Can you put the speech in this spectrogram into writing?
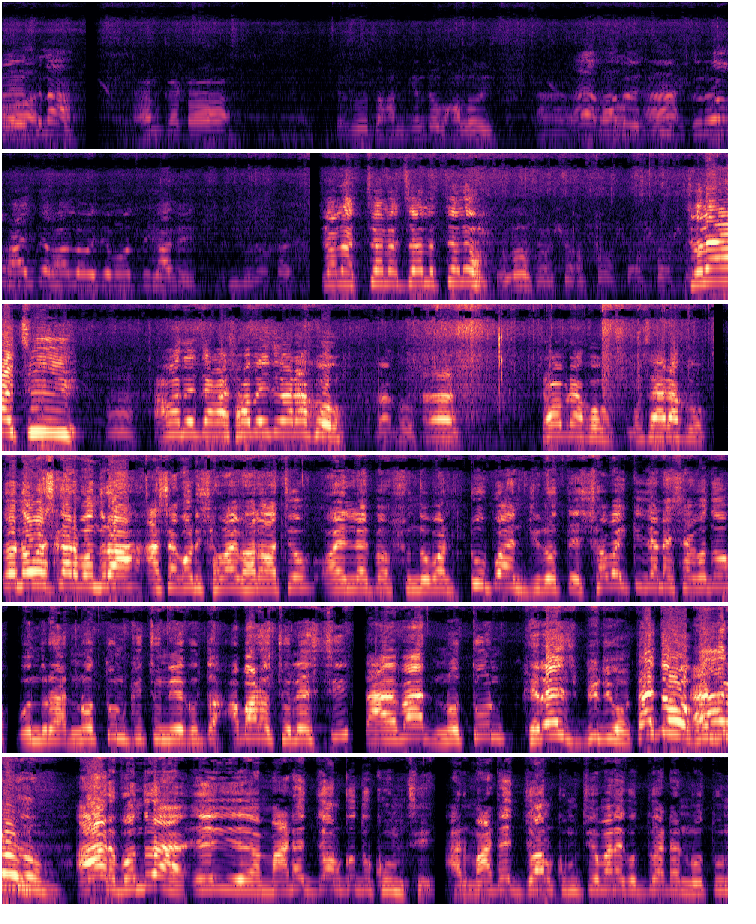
হয়েছে না? ধান কাটা ধান কিন্তু ভালো হয়েছে। হ্যাঁ। চলো চলো চলো চলো। চলে আছি আমাদের জায়গা সব এই জায়গায় রাখো। রাখো। সব রাখো বসায় রাখো। তো নমস্কার বন্ধুরা আশা করি সবাই ভালো আছো। Wild life of Sundarban two point জিরোতে সবাইকে জানাই স্বাগত। বন্ধুরা নতুন কিছু নিয়ে কিন্তু আবারও চলে এসেছি। তা এবার নতুন ফ্রেশ ভিডিও তাই তো? আর বন্ধুরা এই মাঠের জল কিন্তু কমছে। আর মাঠের জল কমছে মানে কিন্তু একটা নতুন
